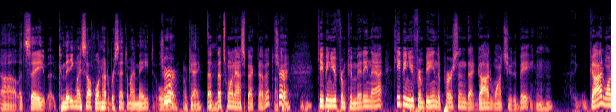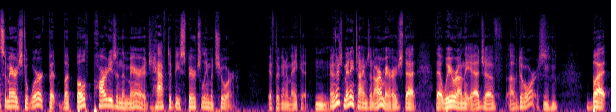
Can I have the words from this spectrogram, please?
uh let's say, committing myself 100% to my mate? Or, sure. Okay. That, mm-hmm. That's one aspect of it. Sure. Okay. Mm-hmm. Keeping you from committing that, keeping you from being the person that God wants you to be. Mm-hmm. God wants a marriage to work, but, but both parties in the marriage have to be spiritually mature if they're going to make it. Mm. And there's many times in our marriage that, that we were on the edge of, of divorce. Mm-hmm. But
